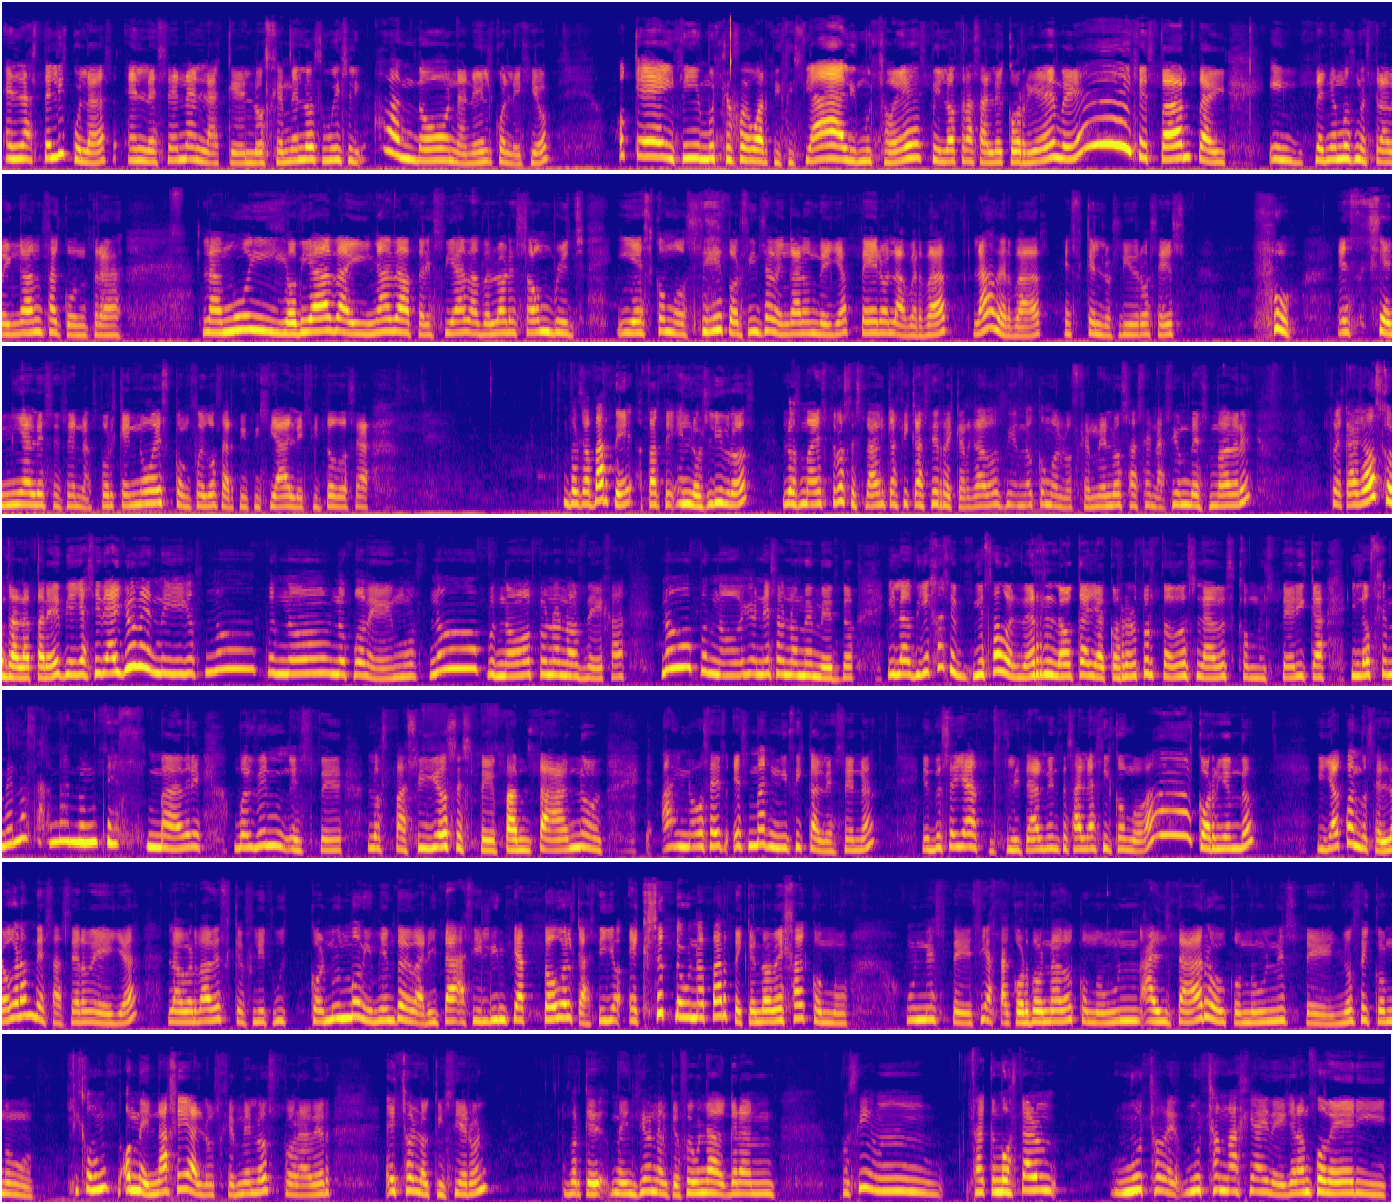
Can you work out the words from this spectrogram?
En las películas, en la escena en la que los gemelos Weasley abandonan el colegio, ok, sí, mucho fuego artificial y mucho esto, y la otra sale corriendo y se espanta y, y tenemos nuestra venganza contra la muy odiada y nada apreciada Dolores Umbridge y es como sí, por fin se vengaron de ella, pero la verdad, la verdad es que en los libros es es genial esa escena, porque no es con fuegos artificiales y todo, o sea, porque aparte, aparte en los libros los maestros estaban casi casi recargados viendo como los gemelos hacen así un desmadre, recargados contra la pared y ella así de ayúdenme y ellos no, pues no, no podemos, no, pues no, tú no nos dejas, no, pues no, yo en eso no me meto. Y la vieja se empieza a volver loca y a correr por todos lados como histérica. Y los gemelos arman un desmadre. Vuelven este, los pasillos, este, pantanos. Ay, no, o sea, es magnífica la escena. Y entonces ella literalmente sale así como, ¡ah! corriendo. Y ya cuando se logran deshacer de ella, la verdad es que Fleetwood con un movimiento de varita así limpia todo el castillo, excepto una parte que lo deja como un este, sí, hasta acordonado como un altar o como un este, no sé cómo, sí, como un homenaje a los gemelos por haber hecho lo que hicieron, porque mencionan que fue una gran, pues sí, un, o sea, que mostraron mucho de mucha magia y de gran poder y,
